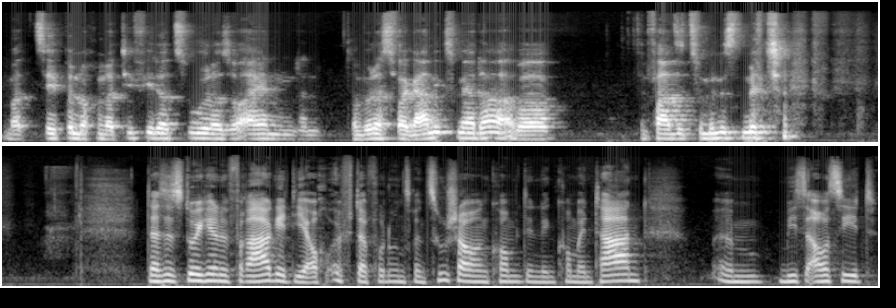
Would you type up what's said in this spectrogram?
Mazepin noch ein Latifi dazu oder so ein. Dann, dann wird das zwar gar nichts mehr da, aber dann fahren sie zumindest mit. Das ist durchaus eine Frage, die auch öfter von unseren Zuschauern kommt in den Kommentaren, ähm, wie es aussieht,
